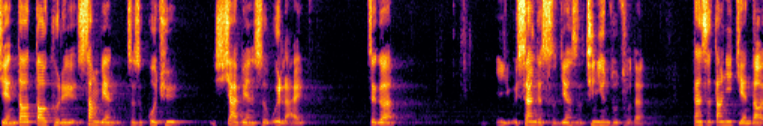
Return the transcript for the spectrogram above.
剪刀刀口的上边这是过去，下边是未来。这个有三个时间是清清楚楚的。但是当你剪刀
